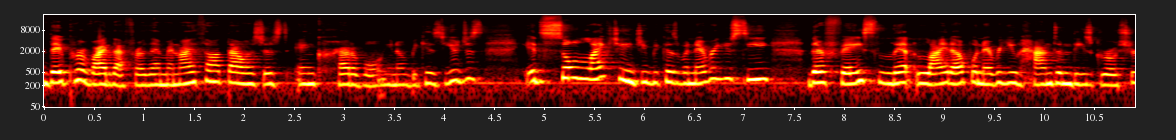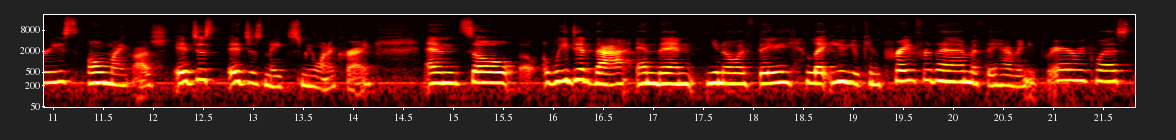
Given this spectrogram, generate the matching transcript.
they provide that for them. And i thought that was just incredible you know because you just it's so life changing because whenever you see their face lit light up whenever you hand them these groceries oh my gosh it just it just makes me want to cry. And so uh, we did that and then you know if they let you you can pray for them. If they have any prayer requests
